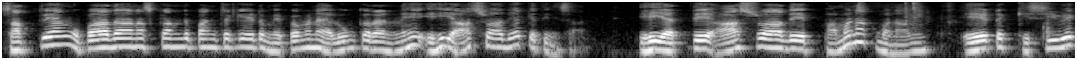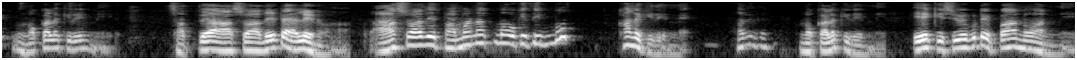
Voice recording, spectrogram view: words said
සත්වයන් උපාදානස්කන්ද පංචකයට මෙපමණ ඇලුම් කරන්නේ එහි ආශ්වාදයක් ඇති නිසා. එහි ඇත්තේ ආශ්වාදය පමණක්ම නම් ඒට කිසිවෙක් නොකල කිරෙන්නේ. සත්වය ආශ්වාදයට ඇලෙනවා. ආශ්වාදය පමණක්ම ඕක තිබ්බොත් කලකිරෙන්නේ. හරිද නොකල කිරෙන්නේ. ඒ කිසිවෙකුට එපා නොවන්නේ.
